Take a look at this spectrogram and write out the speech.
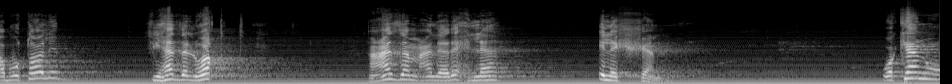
أبو طالب في هذا الوقت عزم على رحلة إلى الشام. وكانوا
